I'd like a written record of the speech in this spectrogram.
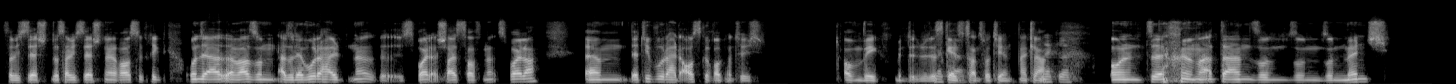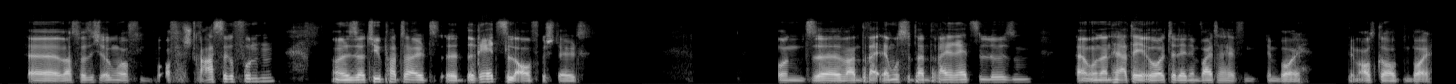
Das habe ich, sehr, hab ich sehr schnell rausgekriegt. Und da war so ein, also der wurde halt, ne, Spoiler, scheiß drauf, ne, Spoiler. Ähm, der Typ wurde halt ausgeraubt natürlich. Auf dem Weg, mit, das Geld zu transportieren, na klar. Na klar. Und äh, hat dann so, so, so ein Mönch, äh, was weiß ich, irgendwo auf, auf der Straße gefunden. Und dieser Typ hat halt äh, Rätsel aufgestellt. Und äh, waren drei, er musste dann drei Rätsel lösen. Ähm, und dann hat er, wollte der dem weiterhelfen, dem Boy dem ausgeraubten Boy.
